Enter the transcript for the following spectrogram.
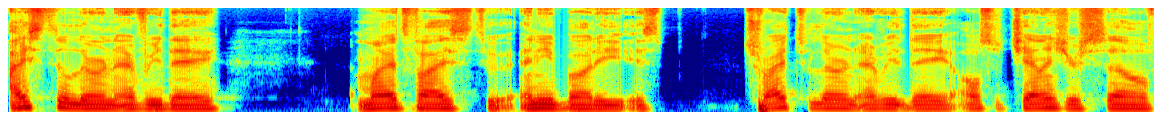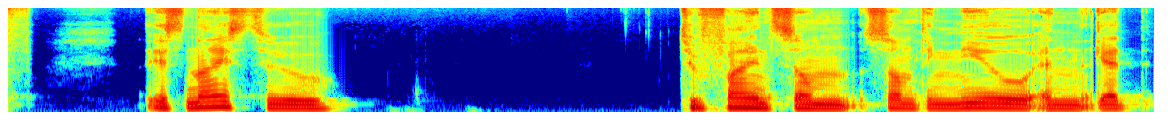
I still learn every day. My advice to anybody is try to learn every day. Also challenge yourself. It's nice to to find some something new and get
